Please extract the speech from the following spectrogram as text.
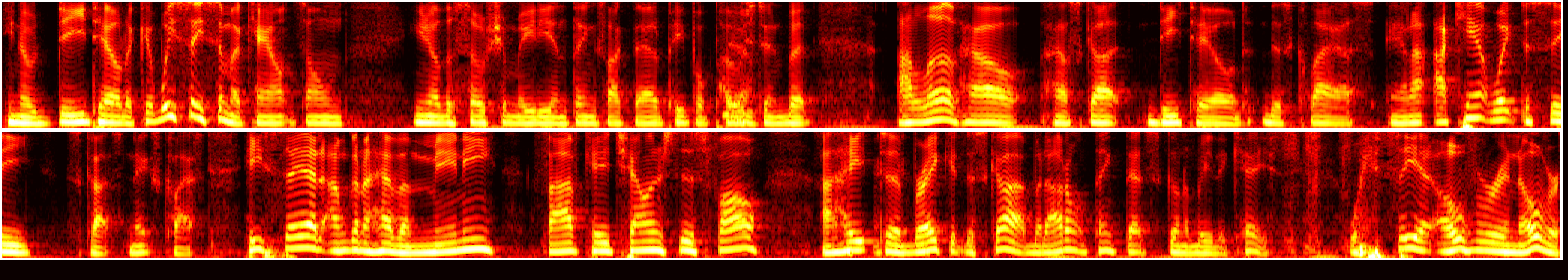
you know, detailed. We see some accounts on, you know, the social media and things like that of people posting, but I love how how Scott detailed this class, and I, I can't wait to see Scott's next class. He said I'm going to have a mini 5K challenge this fall. I hate to break it to Scott, but I don't think that's going to be the case. We see it over and over,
